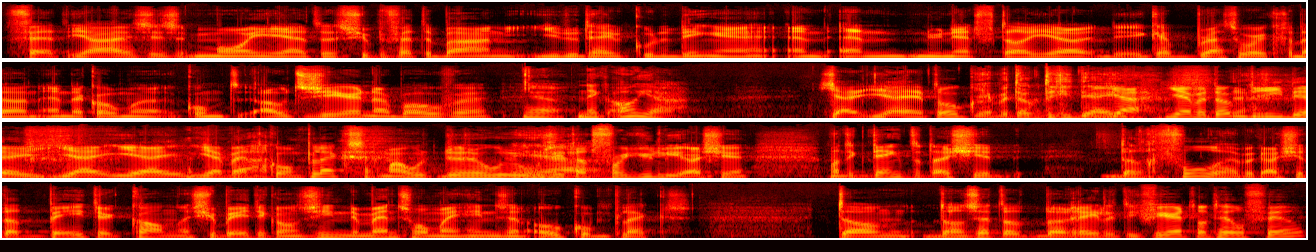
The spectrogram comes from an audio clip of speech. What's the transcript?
vet. Jouw huis is mooi. Je hebt een super vette baan. Je doet hele coole dingen. En, en nu net vertel je, ja, ik heb breathwork gedaan. En daar komen, komt oud zeer naar boven. Ja. En denk ik, oh ja, jij, jij hebt ook... Jij bent ook 3D. Ja, jij bent ook 3D. Jij, jij, jij bent complex, zeg maar. Hoe, dus hoe, hoe zit dat voor jullie? Als je, want ik denk dat als je... Dat gevoel heb ik. Als je dat beter kan, als je beter kan zien... de mensen om mij heen zijn ook complex... dan, dan, zet dat, dan relativeert dat heel veel.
